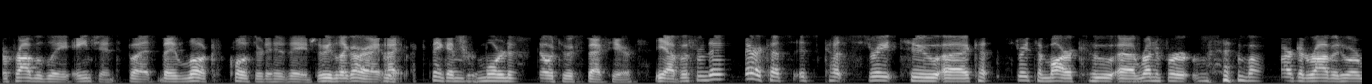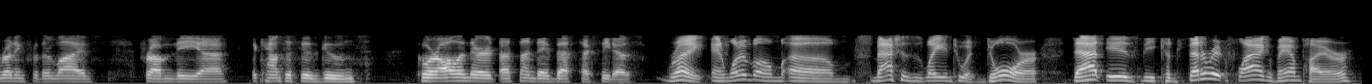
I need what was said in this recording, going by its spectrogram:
probably ancient, but they look closer to his age. So he's like, all right, I, I think I True. more know what to expect here. Yeah, but from there it cuts. It's cut straight to uh, cut straight to Mark, who uh, running for Mark and Robin, who are running for their lives from the uh, the Countess's goons, who are all in their uh, Sunday best tuxedos. Right, and one of them um, smashes his way into a door. That is the Confederate flag vampire.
